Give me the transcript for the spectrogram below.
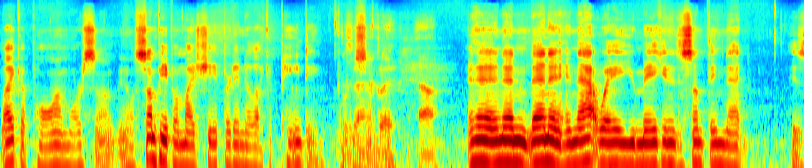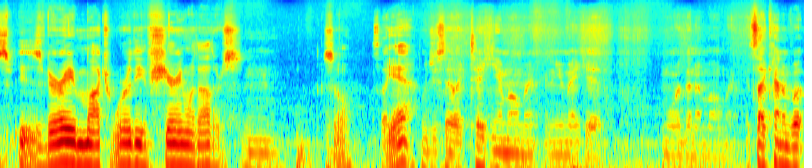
like a poem or some you know some people might shape it into like a painting or Exactly. something Yeah. and then and then then in that way you make it into something that is is very much worthy of sharing with others Mm. so It's like, Yeah. would you say like taking a moment and you make it more than a moment? It's like kind of what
